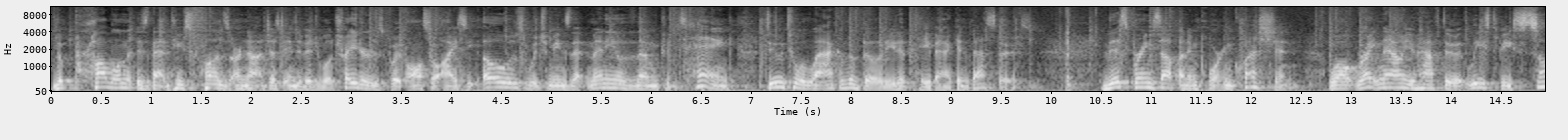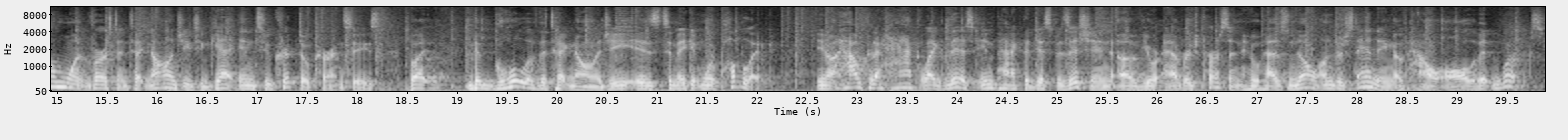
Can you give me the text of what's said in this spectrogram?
The problem is that these funds are not just individual traders, but also ICOs, which means that many of them could tank due to a lack of ability to pay back investors. This brings up an important question. Well, right now you have to at least be somewhat versed in technology to get into cryptocurrencies, but the goal of the technology is to make it more public. You know, how could a hack like this impact the disposition of your average person who has no understanding of how all of it works?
